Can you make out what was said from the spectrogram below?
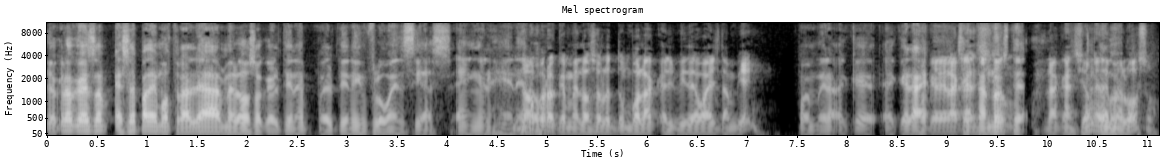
Yo creo que eso, eso es para demostrarle a Meloso que él tiene, él tiene influencias en el género. no, pero que Meloso le tumbó la- el video a él también. Pues mira, es que, es que la, Porque la canción, se- la canción es de Meloso.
